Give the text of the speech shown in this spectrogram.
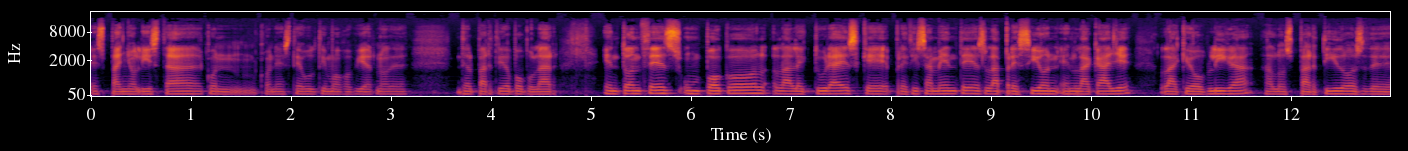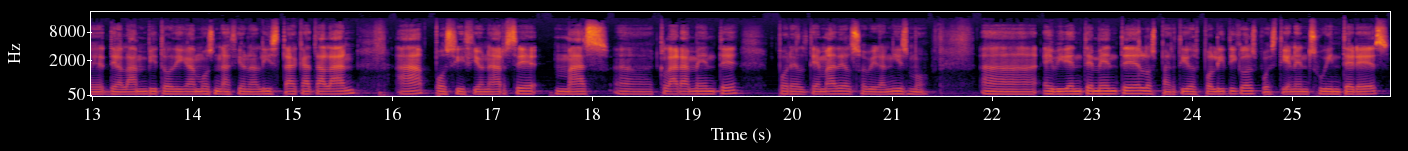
españolista con, con, este último gobierno de, del Partido Popular. Entonces, un poco la lectura es que precisamente es la presión en la calle la que obliga a los partidos de, del ámbito, digamos, nacionalista catalán a posicionarse más uh, claramente por el tema del soberanismo. Uh, evidentemente los partidos políticos pues tienen su interés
